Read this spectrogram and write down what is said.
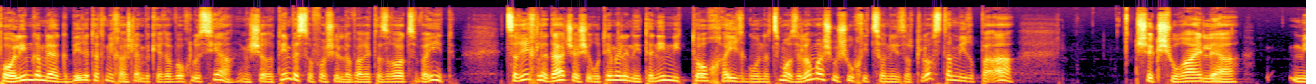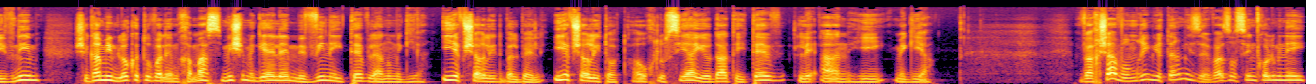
פועלים גם להגביר את התמיכה שלהם בקרב האוכלוסייה. הם משרתים בסופו של דבר את הזרוע הצבאית. צריך לדעת שהשירותים האלה ניתנים מתוך הארגון עצמו. זה לא משהו שהוא חיצוני, זאת לא סתם מרפאה שקשורה אליה מבנים שגם אם לא כתוב עליהם חמאס, מי שמגיע אליהם מבין היטב לאן הוא מגיע. אי אפשר להתבלבל, אי אפשר לטעות. האוכלוסייה יודעת היטב לאן היא מגיעה. ועכשיו אומרים יותר מזה, ואז עושים כל מיני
